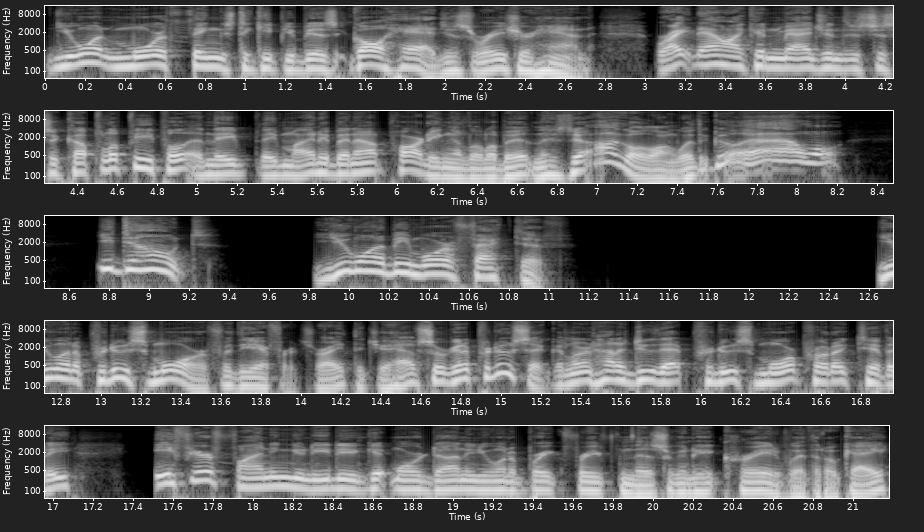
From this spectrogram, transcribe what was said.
You want more things to keep you busy. Go ahead, just raise your hand. Right now I can imagine there's just a couple of people and they they might have been out partying a little bit and they say, I'll go along with it. Go, ah, well, you don't. You want to be more effective. You want to produce more for the efforts, right, that you have. So we're going to produce it. Going to learn how to do that, produce more productivity if you're finding you need to get more done and you want to break free from this, we're going to get creative with it, okay?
